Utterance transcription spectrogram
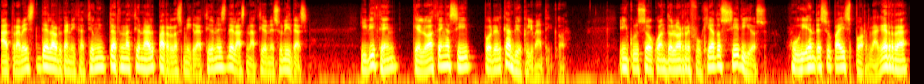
a través de la Organización Internacional para las Migraciones de las Naciones Unidas. Y dicen que lo hacen así por el cambio climático. Incluso cuando los refugiados sirios huían de su país por la guerra,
